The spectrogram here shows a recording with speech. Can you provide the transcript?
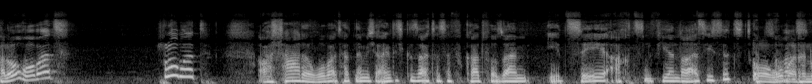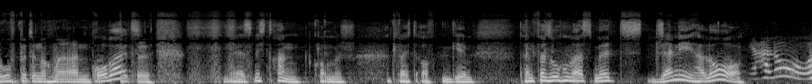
Hallo, Robert? Robert? Oh, schade. Robert hat nämlich eigentlich gesagt, dass er gerade vor seinem E EC 1834 sitzt. Oh, Gibt's Robert, sowas? dann ruf bitte nochmal an. Robert? Bitte. Er ist nicht dran. Komisch. Hat vielleicht aufgegeben. Dann versuchen wir es mit Jenny. Hallo. Ja, hallo.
